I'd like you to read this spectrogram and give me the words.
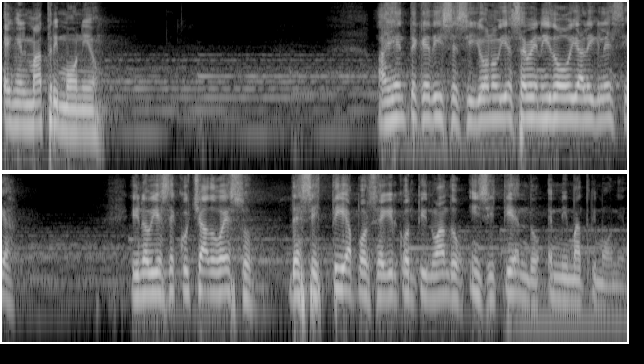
en el matrimonio. Hay gente que dice, si yo no hubiese venido hoy a la iglesia y no hubiese escuchado eso, desistía por seguir continuando, insistiendo en mi matrimonio.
